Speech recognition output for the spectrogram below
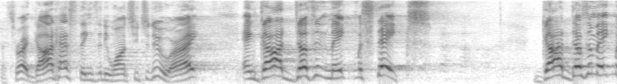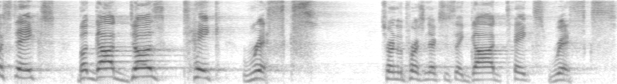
That's right. God has things that He wants you to do, all right? And God doesn't make mistakes. God doesn't make mistakes, but God does take risks. Turn to the person next to you and say, God takes risks.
